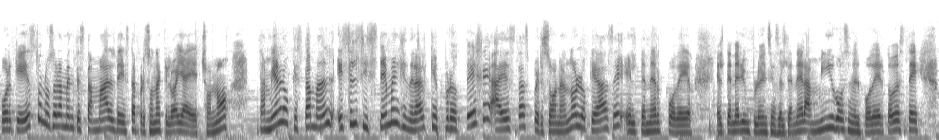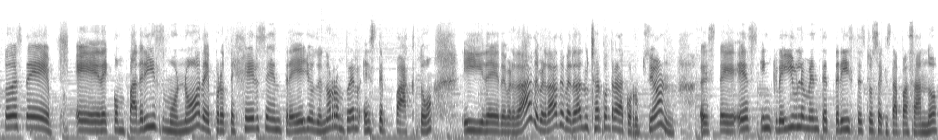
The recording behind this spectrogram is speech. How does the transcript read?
porque esto no solamente está mal de esta persona que lo haya hecho, ¿no? también lo que está mal es el sistema en general que protege a estas personas, ¿no? Lo que hace el tener poder, el tener influencias, el tener amigos en el poder, todo este, todo este eh, de compadrismo, ¿no? De entre ellos, de no romper este pacto y de, de verdad, de verdad, de verdad luchar contra la corrupción. Este, es increíblemente triste esto que está pasando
